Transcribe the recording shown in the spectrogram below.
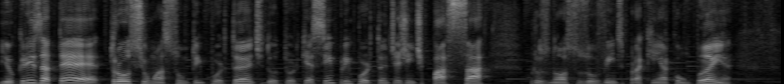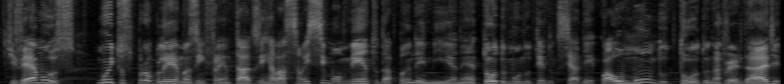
E o Cris até trouxe um assunto importante, doutor, que é sempre importante a gente passar para os nossos ouvintes, para quem acompanha. Tivemos muitos problemas enfrentados em relação a esse momento da pandemia, né? Todo mundo tendo que se adequar, o mundo todo, na verdade,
